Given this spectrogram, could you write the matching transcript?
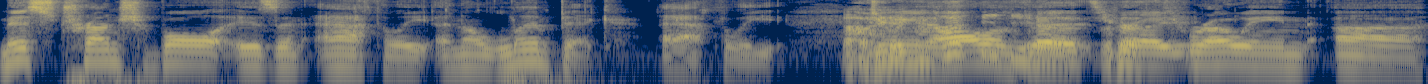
Miss Trunchbull is an athlete, an Olympic athlete, doing all of Yeah, the, the right. throwing, uh,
